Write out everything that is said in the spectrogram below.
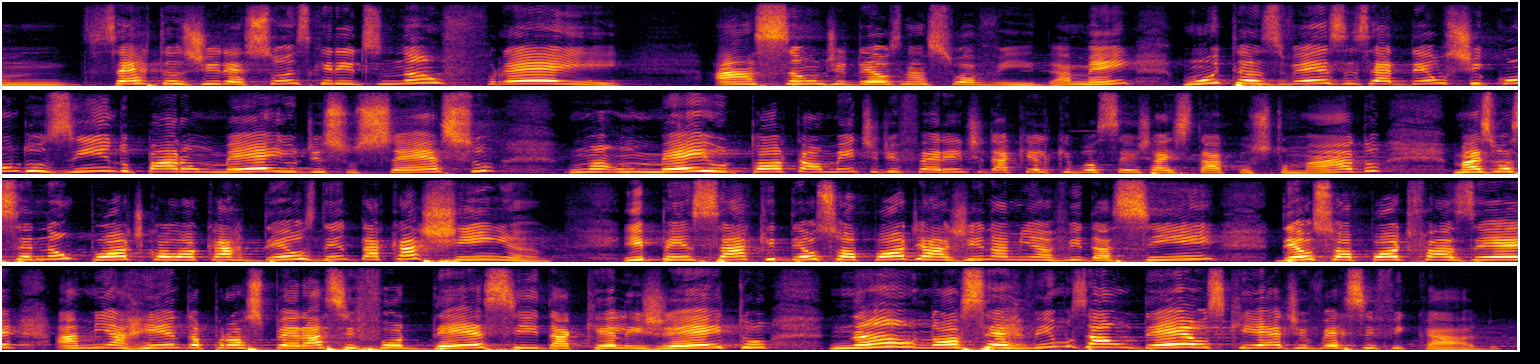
um, certas direções, queridos, não freie a ação de Deus na sua vida. Amém? Muitas vezes é Deus te conduzindo para um meio de sucesso, uma, um meio totalmente diferente daquele que você já está acostumado, mas você não pode colocar Deus dentro da caixinha e pensar que Deus só pode agir na minha vida assim, Deus só pode fazer a minha renda prosperar se for desse e daquele jeito. Não, nós servimos a um Deus que é diversificado.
